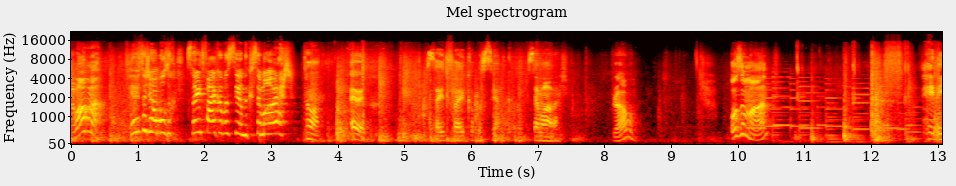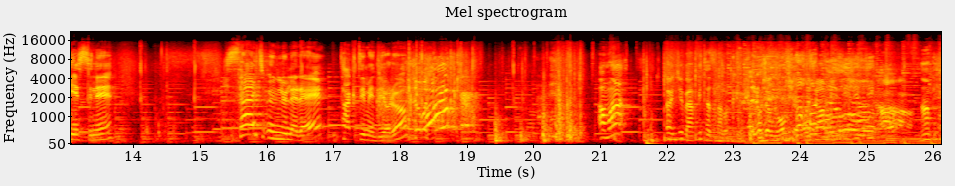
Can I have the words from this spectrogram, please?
Tamam mı? Evet hocam bulduk. Sait Faik Abası yanık, semaver. Tamam. Evet. Sait Faik kapısı yanık. Semaver. Bravo. O zaman hediyesini sert ünlülere takdim ediyorum. Hop! Ama önce ben bir tadına bakıyorum. Hocam ne oldu? Hocam. Ne yapayım?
